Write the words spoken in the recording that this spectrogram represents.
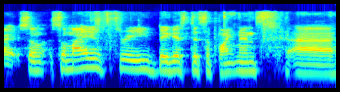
All right, so so my three biggest disappointments. Uh,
